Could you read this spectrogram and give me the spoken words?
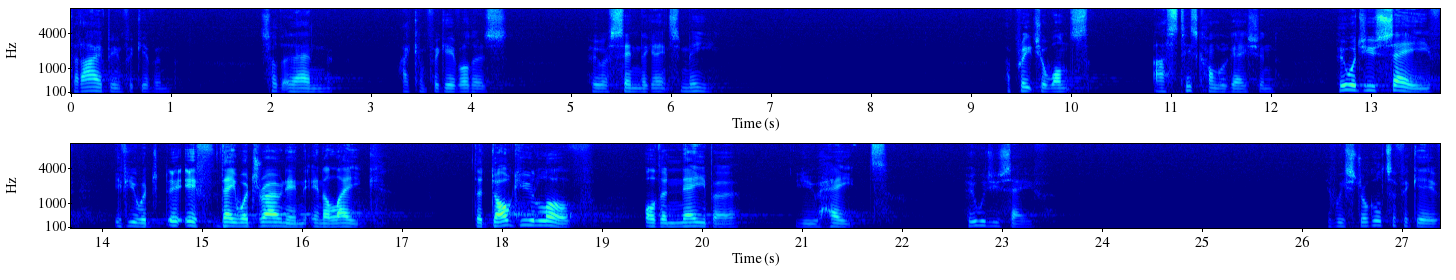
that I have been forgiven so that then I can forgive others who have sinned against me. A preacher once asked his congregation, Who would you save if, you were, if they were drowning in a lake? The dog you love, or the neighbor you hate? Who would you save? If we struggle to forgive,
